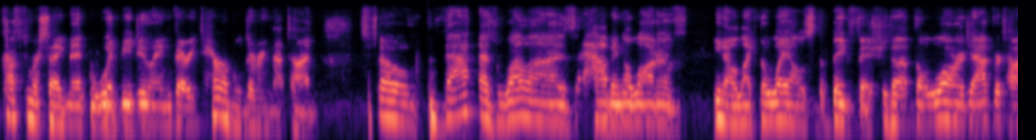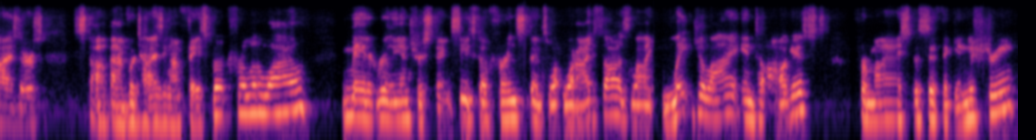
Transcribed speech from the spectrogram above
customer segment would be doing very terrible during that time. So that as well as having a lot of, you know, like the whales, the big fish, the the large advertisers stop advertising on Facebook for a little while made it really interesting. See, so for instance, what, what I saw is like late July into August for my specific industry,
